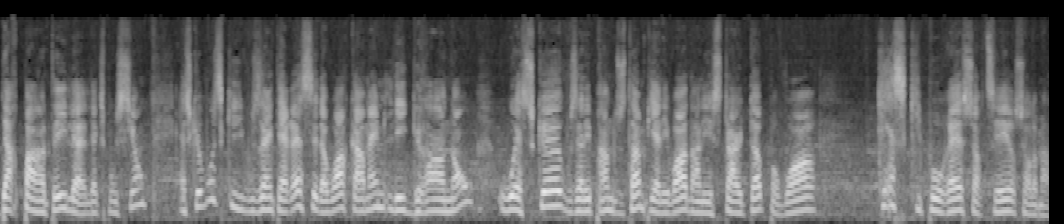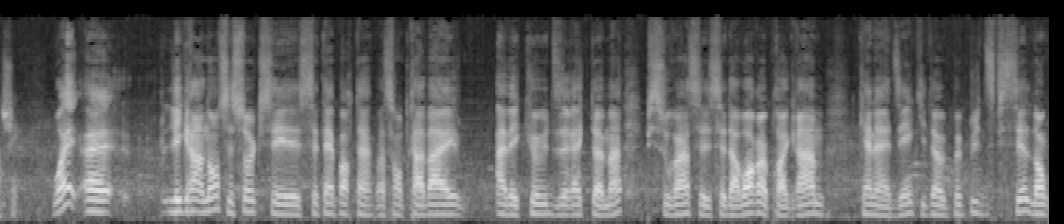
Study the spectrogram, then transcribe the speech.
d'arpenter l'exposition, est-ce que vous, ce qui vous intéresse, c'est d'avoir quand même les grands noms ou est-ce que vous allez prendre du temps puis aller voir dans les startups pour voir qu'est-ce qui pourrait sortir sur le marché? Oui, euh, les grands noms, c'est sûr que c'est important parce qu'on travaille avec eux directement. Puis souvent, c'est d'avoir un programme canadien qui est un peu plus difficile. Donc,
